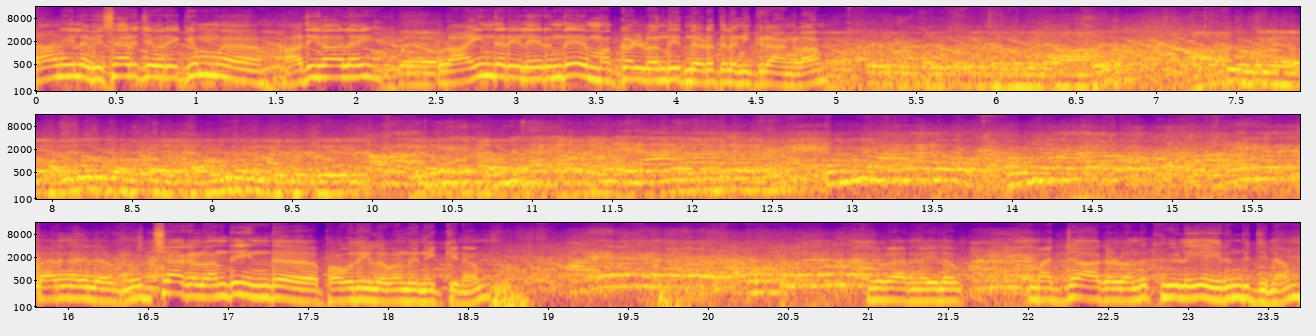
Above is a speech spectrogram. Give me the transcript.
நானில விசாரித்த வரைக்கும் அதிகாலை ஒரு ஐந்தரையிலிருந்து மக்கள் வந்து இந்த இடத்துல நிற்கிறாங்களாம் பல்வேறு இதில் மிச்சாக்கள் வந்து இந்த பகுதியில் வந்து நிற்கணும் இங்கே பாருங்க இதில் மற்ற ஆக்கள் வந்து கீழேயே இருந்துட்டினம்.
